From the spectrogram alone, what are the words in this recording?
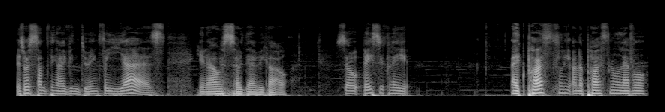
This was something I've been doing for years, you know, so there we go. So basically, like personally, on a personal level,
